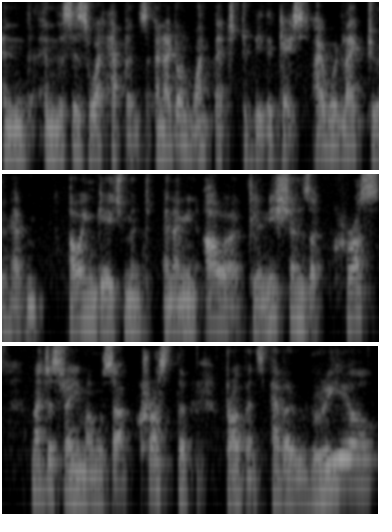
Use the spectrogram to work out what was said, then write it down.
and, and this is what happens. And I don't want that to be the case. I would like to have our engagement, and I mean our clinicians across, not just Rahima Moosa, across the province, have a real,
